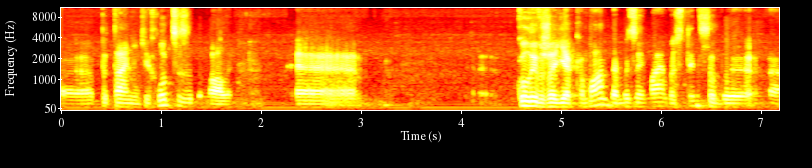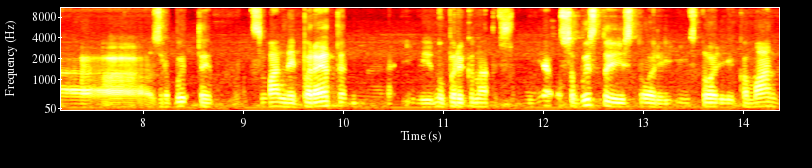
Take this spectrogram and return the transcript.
е, питань, які хлопці задавали. Коли вже є команда, ми займаємося тим, щоб зробити максимальний перетин і ну переконати, що є особистої історії, і історії команди,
